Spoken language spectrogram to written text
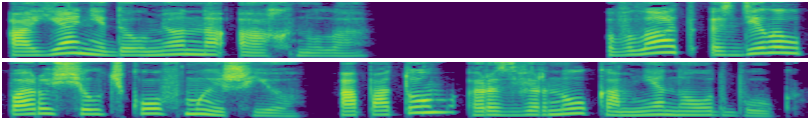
а я недоуменно ахнула. Влад сделал пару щелчков мышью, а потом развернул ко мне ноутбук.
